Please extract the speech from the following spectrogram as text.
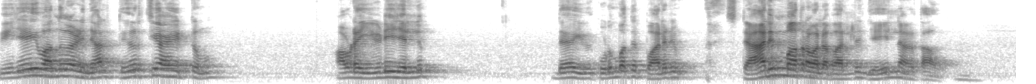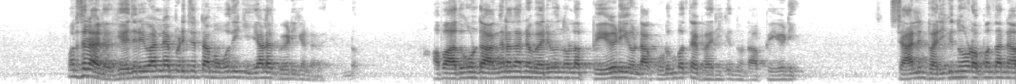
പി വന്നു കഴിഞ്ഞാൽ തീർച്ചയായിട്ടും അവിടെ ഇ ഡി ചെല്ലും ഈ കുടുംബത്തിൽ പലരും സ്റ്റാലിൻ മാത്രമല്ല പലരും ജയിലിനകത്താവും. മനസ്സിലായല്ലോ? കേജ്രിവാളിനെ പിടിച്ചിട്ട് മോദിക്ക് ഇയാളെ പേടിക്കേണ്ട കാര്യമുണ്ട്. അപ്പോൾ അതുകൊണ്ട് അങ്ങനെ തന്നെ വരുമെന്നുള്ള പേടിയുണ്ട്. ആ കുടുംബത്തെ ഭരിക്കുന്നുണ്ട് ആ പേടി. സ്റ്റാലിൻ ഭരിക്കുന്നതോടൊപ്പം തന്നെ ആ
